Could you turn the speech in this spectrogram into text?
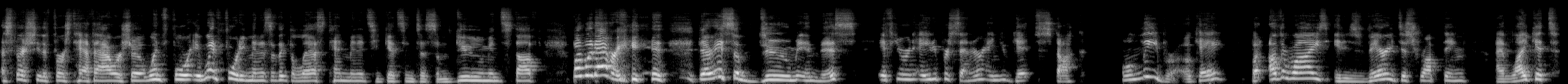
especially the first half hour show it went for it went 40 minutes. I think the last 10 minutes he gets into some doom and stuff. But whatever, there is some doom in this if you're an 80 percenter and you get stuck on Libra, okay? But otherwise, it is very disrupting. I like it.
